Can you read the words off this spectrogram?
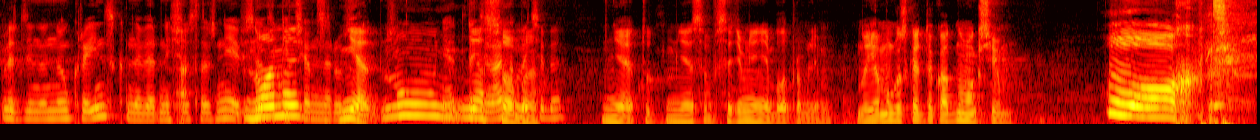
Подожди, ну на украинском, наверное, еще сложнее Ну, все-таки, она... чем на русском. Нет, ну, Нет, не одинаково особо. тебе? Нет, тут мне с с этим не было проблем. Ну, я могу сказать только одно, Максим. Ох!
